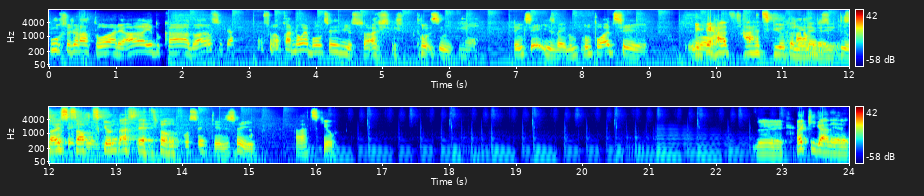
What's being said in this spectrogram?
curso de oratória, ah, educado, ah, não sei o que. No final o cara não é bom de serviço, sabe? Então assim, É. tem que ser isso, velho. Não, não pode ser. Tem que igual- ter hard, hard skill também, Hard né, velho? Só esse soft certeza. skill não dá certo, não. Com certeza, isso aí. Hard skill. Aqui, galera.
